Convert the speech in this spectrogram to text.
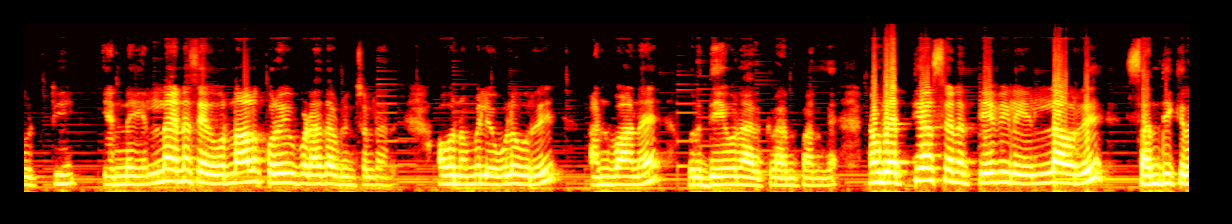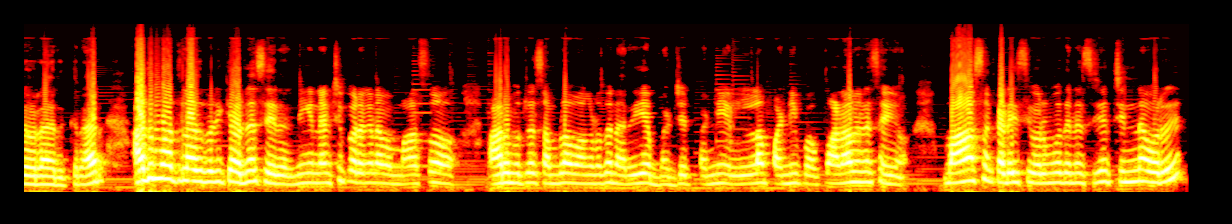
தொட்டி எண்ணெய் எல்லாம் என்ன செய்யாது ஒரு நாளும் குறைவுபடாது அப்படின்னு சொல்கிறாரு அவர் நம்மள எவ்வளோ ஒரு அன்பான ஒரு தேவனாக இருக்கிறான்னு பாருங்க. நம்முடைய அத்தியாவசியான தேவைகளை எல்லாம் அவர் சந்திக்கிறவராக இருக்கிறார். அது மாத்திரம் அது வரைக்கும் அவர் என்ன செய்கிறார் நீங்கள் நினச்சி பாருங்க நம்ம மாதம் ஆரம்பத்தில் சம்பளம் வாங்கினதும் நிறைய பட்ஜெட் பண்ணி எல்லாம் பண்ணி பார்ப்போம். ஆனாலும் என்ன செய்யும்? மாதம் கடைசி வரும்போது என்ன செய்யும்? சின்ன ஒரு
